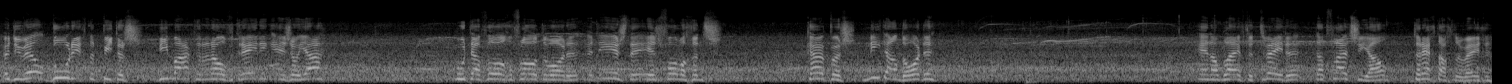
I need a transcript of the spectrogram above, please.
Het duel Boerichter-Pieters. Wie maakt er een overtreding? En zo ja, moet daarvoor gefloten worden. Het eerste is volgens Kuipers niet aan de orde. En dan blijft het tweede, dat fluitsignaal, terecht achterwege.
